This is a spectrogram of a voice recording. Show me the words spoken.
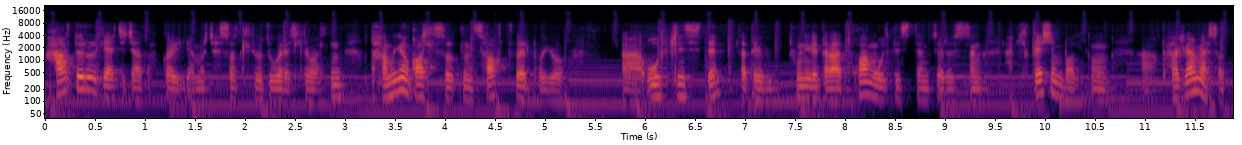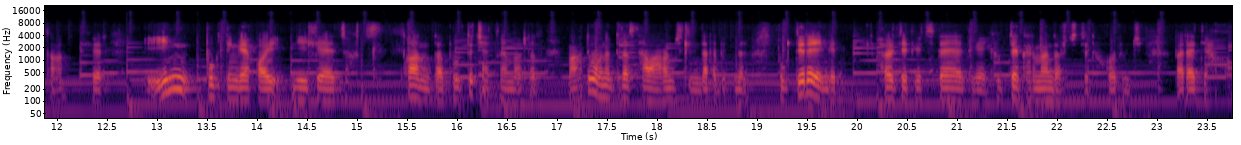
хардвер бол яаж хийж байгаа байхгүй ямар ч асуудалгүй зүгээр ажиллах болно. Одоо хамгийн гол асуудал нь софтвер буюу а үйлдвэрлэлийн систем. За тэгээд түүнийгээ дагаа тухайн үйлдвэрлэлийн систем зориулсан аппликейшн болгон програмын асуудал байгаа. Тэгэхээр энэ бүгд ингээ гоё нийлээ зохицолгоо одоо бүрдэж чадах юм бол магадгүй өнөөдрөөс 5 10 жилийн дараа бид нэр бүгдээрээ ингээд хоёр дэлгэцтэй тэгээ хөвдөө карманд орчтой төхөөрөмж бариад явах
